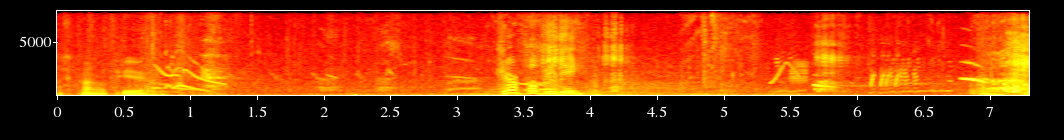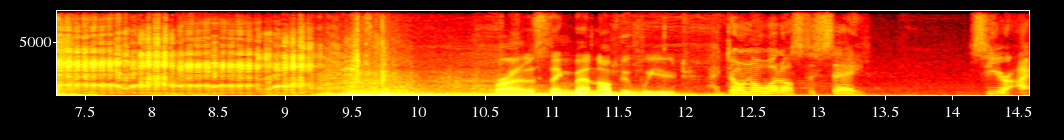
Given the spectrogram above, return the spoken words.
Let's climb up here. Careful, BD. Bruh, this thing better not be weird. I don't know what else to say. Cere, I,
